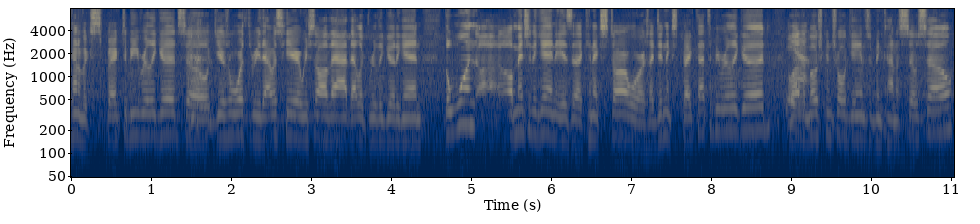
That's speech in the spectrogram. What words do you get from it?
kind of expect to be really good. So Gears of War 3, that was here. We saw that. That looked really good again. The one uh, I'll mention again is uh, Kinect Star Wars. I didn't expect that to be really good. A lot of the motion control games have been kind of so-so.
